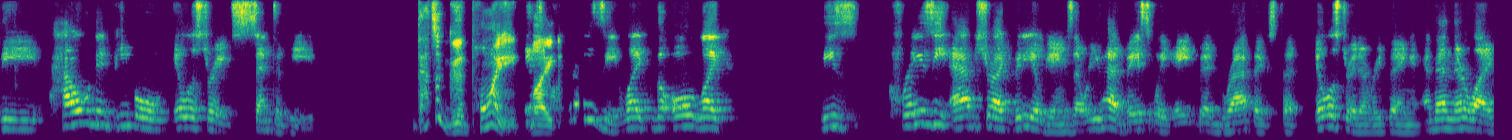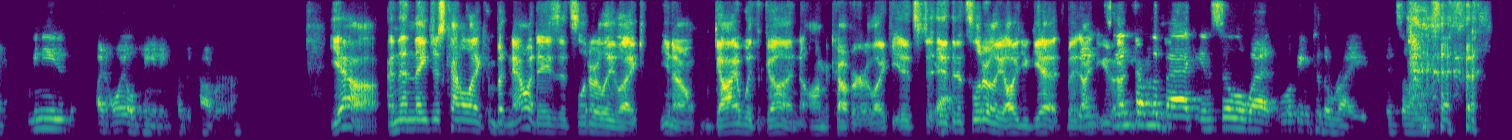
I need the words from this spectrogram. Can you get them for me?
the how did people illustrate Centipede? That's a good point. It's like crazy. Like the old like these crazy abstract video games that where you had basically 8-bit graphics to illustrate everything, and then they're like, we need an oil painting for the cover. Yeah, and then they just kind of like but nowadays it's literally like, you know, guy with gun on cover. Like it's Yeah. it, it's literally all you get. But I, Seen- you, seen from the back in silhouette, looking to the right. It's always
